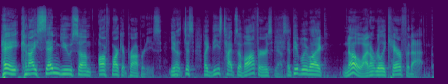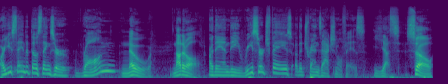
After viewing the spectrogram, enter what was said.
"Hey, can I send you some off-market properties?" You know, just like these types of offers. Yes. And people are like, "No, I don't really care for that." Are you saying that those things are wrong? No. Not at all. Are they in the research phase or the transactional phase? Yes. So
